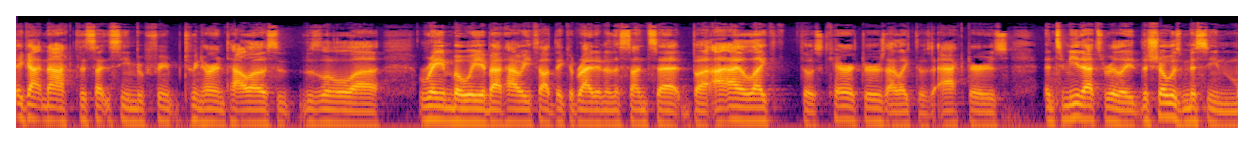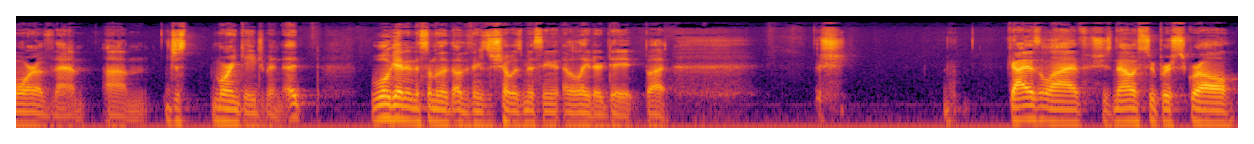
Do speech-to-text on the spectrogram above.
It got knocked, the scene between, between her and Talos. It was a little. Uh, rainbowy about how he thought they could ride into the sunset. But I, I like those characters. I like those actors. And to me, that's really the show was missing more of them. Um, just more engagement. It, we'll get into some of the other things the show was missing at a later date, but. She, G'iah is alive. She's now a super Skrull.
